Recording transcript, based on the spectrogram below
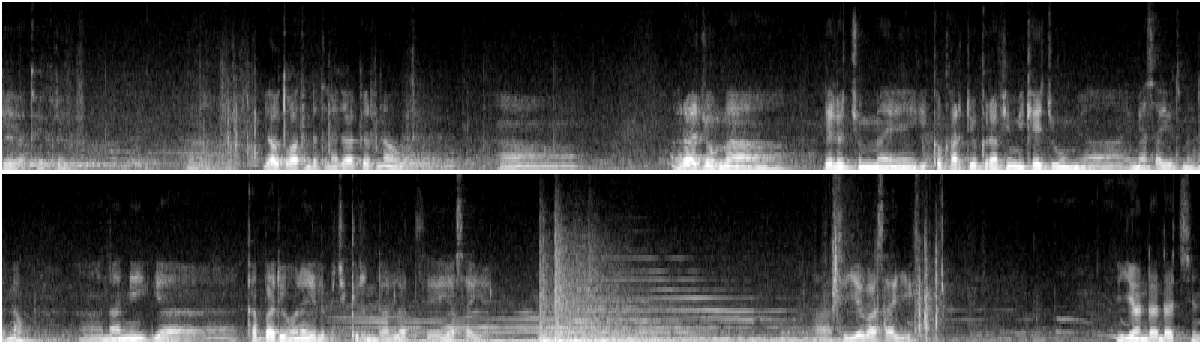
Okay አቶ ኤፍሬም ያው ጠዋት እንደተነጋገርነው ነው ራጁም ሌሎችም echocardiography ም EKG ውም የሚያሳዩት ምንድን ነው ናኒ ከባድ የሆነ የልብ ችግር እንዳላት ያሳያል። ስዬ ላሳይህ እያንዳንዳችን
